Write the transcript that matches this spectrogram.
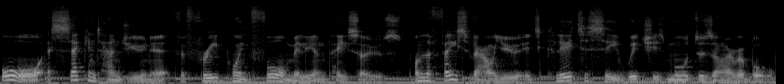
or a second hand unit for 3.4 million pesos. On the face value, it's clear to see which is more desirable.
